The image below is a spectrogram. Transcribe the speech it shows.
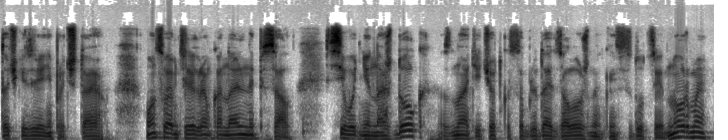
точки зрения прочитаю. Он в своем телеграм-канале написал. Сегодня наш долг знать и четко соблюдать заложенные в Конституции нормы,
